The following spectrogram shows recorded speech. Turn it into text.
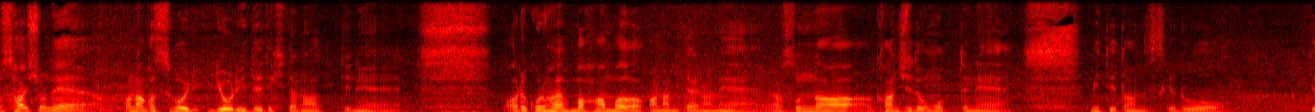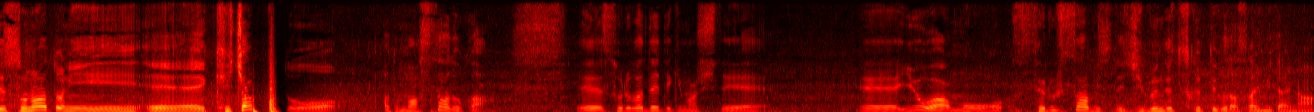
最初ねあなんかすごい料理出てきたなってね。あれこれハンバーガーかなみたいなねそんな感じで思ってね見てたんですけど。でその後に、えーケチャップとあとマスタードか、えーそれが出てきましてえー要はもうセルフサービスで自分で作ってくださいみたいな、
